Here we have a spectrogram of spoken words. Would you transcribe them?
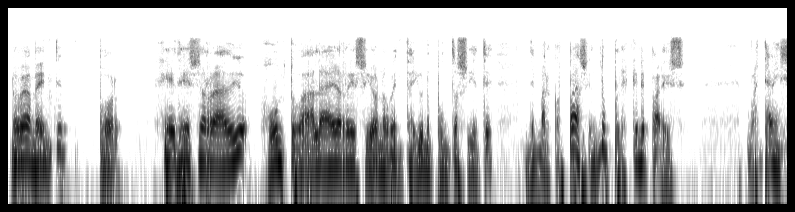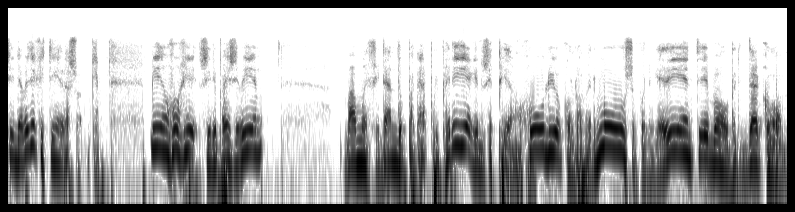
nuevamente por GDS Radio junto a la RCO 91.7 de Marcos Paz en duples. ¿Qué le parece? Bueno, está bien, sí, la verdad es que tiene razón. Bien, Jorge, si le parece bien, vamos enfilando para la pulpería, que nos despida don Julio, con los bermús, con ingredientes, vamos a brindar con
